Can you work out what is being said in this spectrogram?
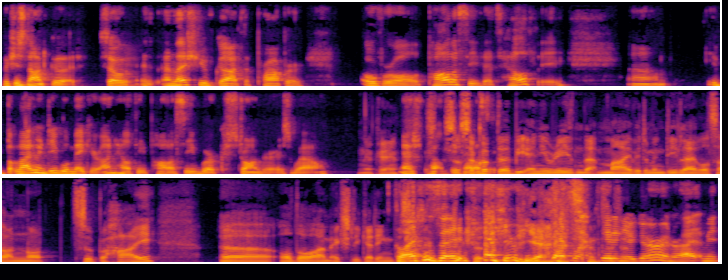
which is not good. So, mm. unless you've got the proper overall policy that's healthy, um, vitamin D will make your unhealthy policy work stronger as well. Okay. So, so, could there be any reason that my vitamin D levels are not super high? Uh, although I'm actually getting glyphosate. The, you, yeah, got glyphosate in your urine, right? I mean,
